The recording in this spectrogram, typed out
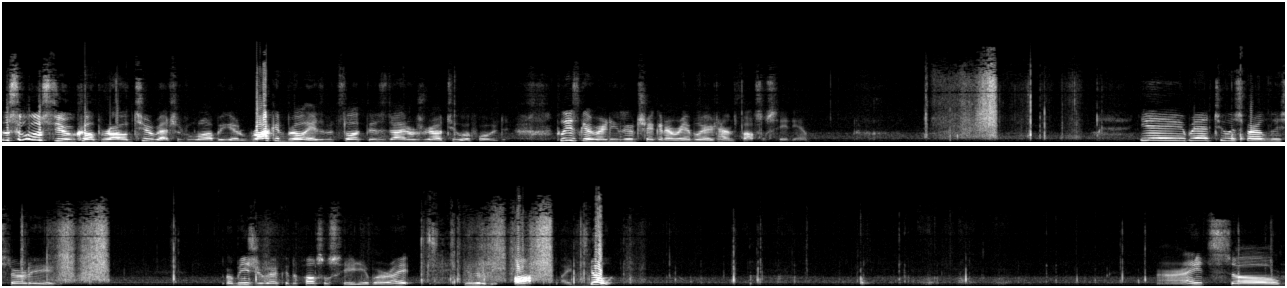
The Celestial Cup round 2 match will now begin. Rock and Billy has been selected as Dinos round 2 opponent. Please get ready to check in at Rambler Times Fossil Stadium. Yay, round 2 is finally starting. I'll meet you back at the Fossil Stadium, alright? You're gonna be awesome, I know it. Alright, so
